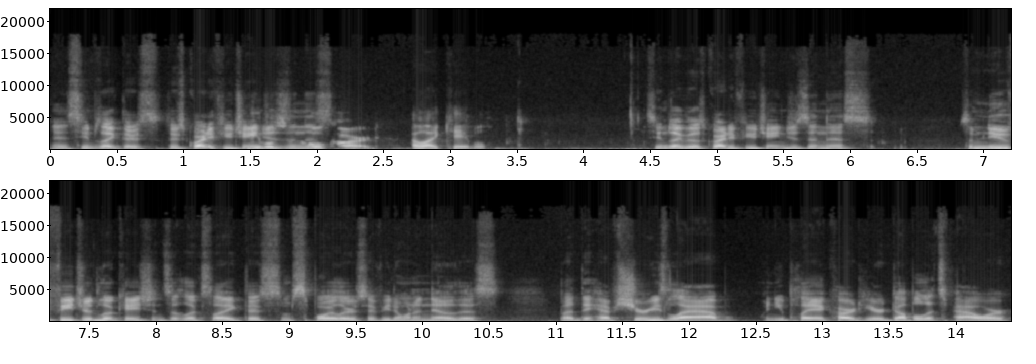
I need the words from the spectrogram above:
And it seems like there's there's quite a few changes Cable's a in cool this. card. I like Cable. Seems like there's quite a few changes in this. Some new featured locations. It looks like there's some spoilers if you don't want to know this, but they have Shuri's Lab. When you play a card here, double its power.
